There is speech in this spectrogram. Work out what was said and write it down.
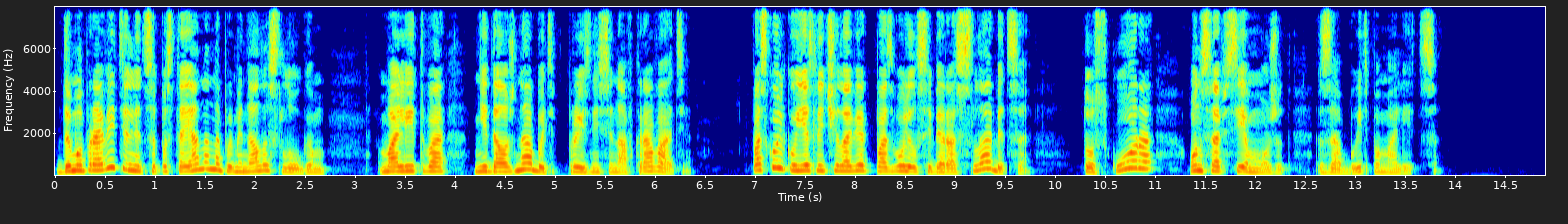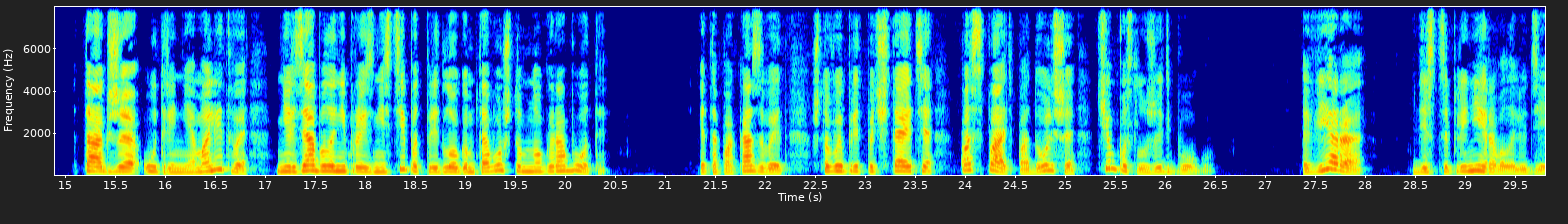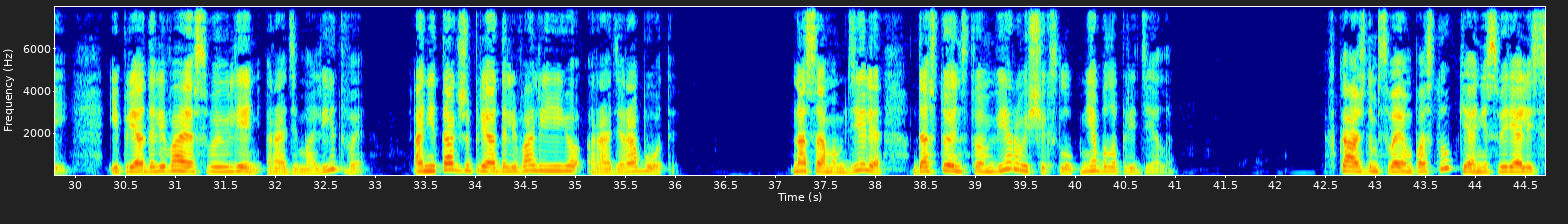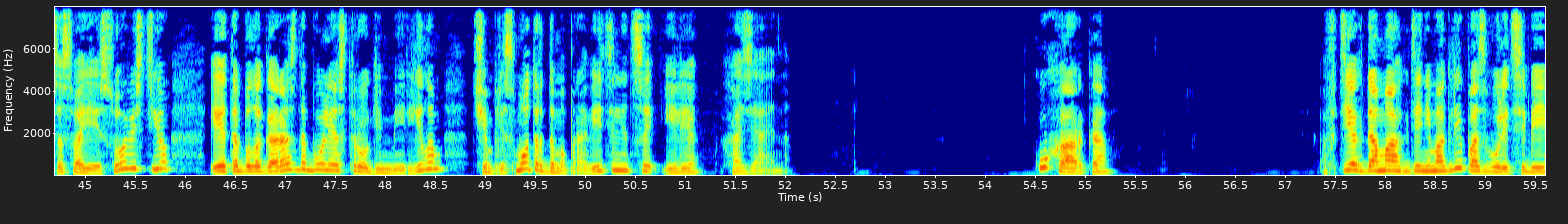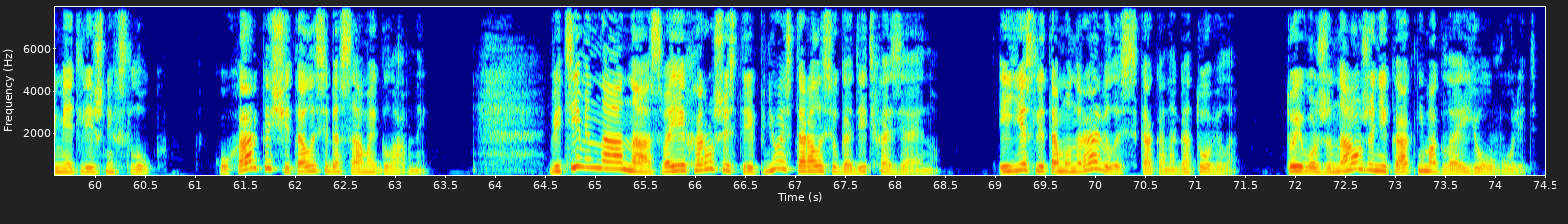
Домоправительница постоянно напоминала слугам. Молитва не должна быть произнесена в кровати, поскольку если человек позволил себе расслабиться, то скоро он совсем может забыть помолиться. Также утренние молитвы нельзя было не произнести под предлогом того, что много работы. Это показывает, что вы предпочитаете поспать подольше, чем послужить Богу. Вера дисциплинировала людей, и, преодолевая свою лень ради молитвы, они также преодолевали ее ради работы. На самом деле достоинством верующих слуг не было предела. В каждом своем поступке они сверялись со своей совестью, и это было гораздо более строгим мерилом, чем присмотр домоправительницы или хозяина. Кухарка. В тех домах, где не могли позволить себе иметь лишних слуг, кухарка считала себя самой главной. Ведь именно она своей хорошей стряпнёй старалась угодить хозяину. И если тому нравилось, как она готовила, то его жена уже никак не могла ее уволить.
